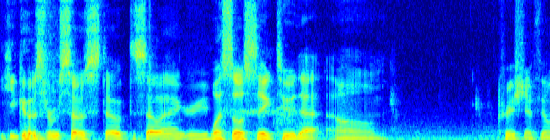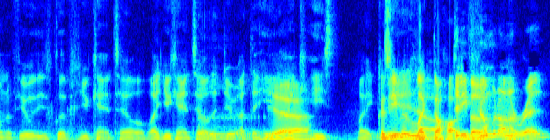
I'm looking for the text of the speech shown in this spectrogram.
He goes from so stoked to so angry. What's so sick too that um Christian filmed a few of these clips. You can't tell, like you can't tell the difference. I think he Yeah. like he's like Because even like the how- ho- Did he the- film it on a red?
